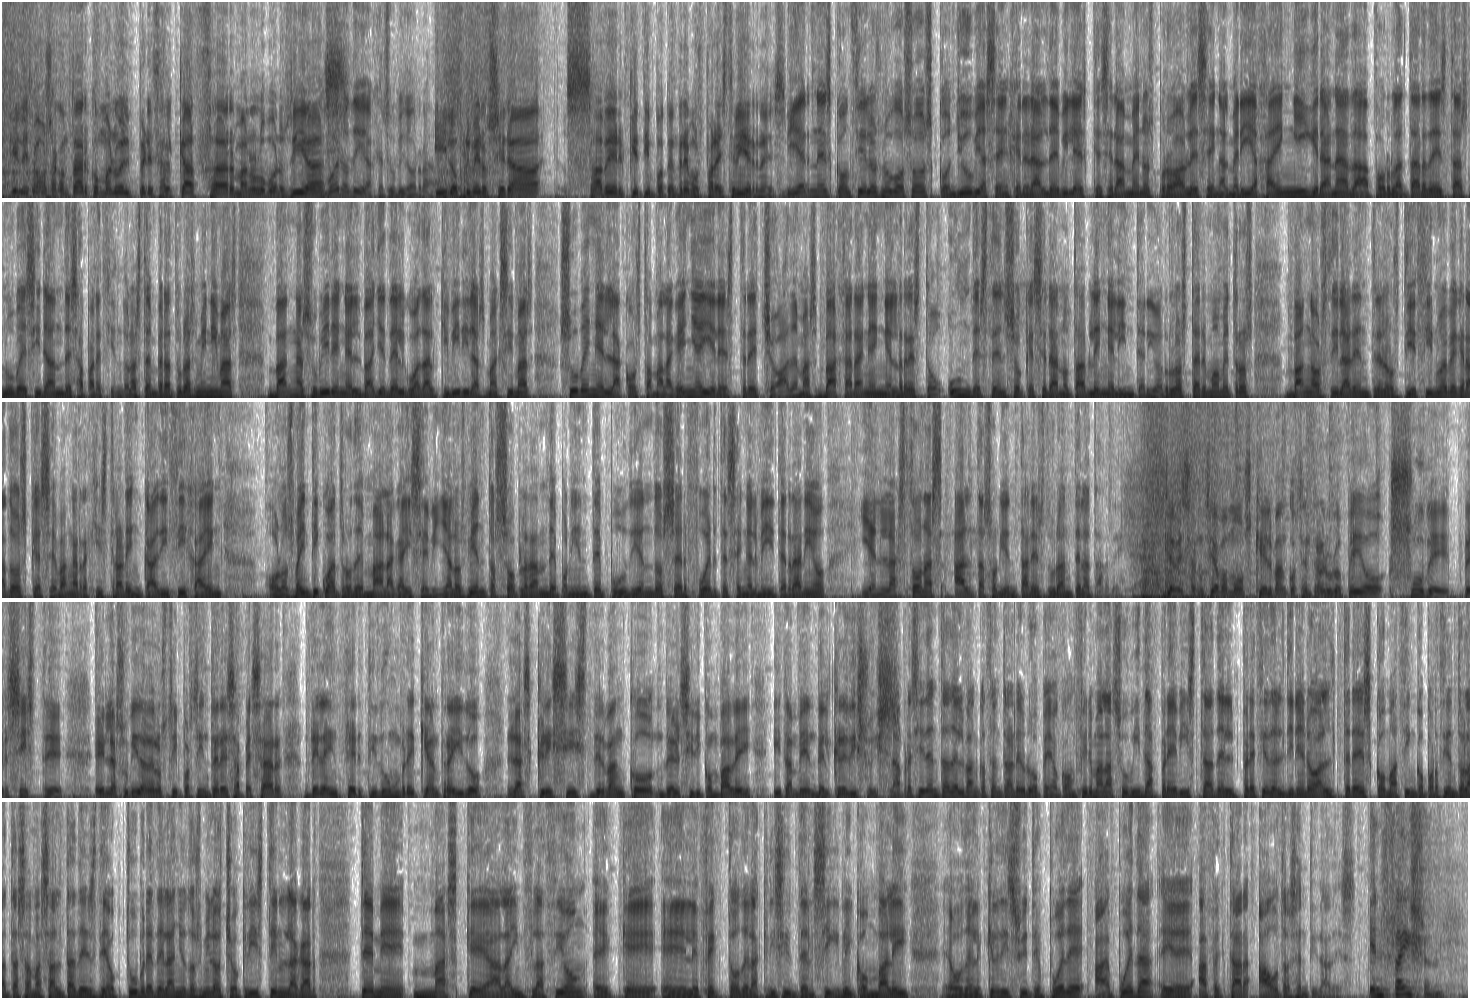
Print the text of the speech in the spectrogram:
¿Qué les vamos a contar con Manuel Pérez Alcázar? Manolo, buenos días. Buenos días, Jesús Vigorra. Y lo primero será saber qué tiempo tendremos para este viernes. Viernes con cielos nubosos, con lluvias en general débiles que serán menos probables en Almería, Jaén y Granada. Por la tarde estas nubes irán desapareciendo. Las temperaturas mínimas van a subir en el Valle del Guadalquivir y las máximas suben en la costa malagueña y el estrecho. Además bajarán en el resto, un descenso que será notable en el interior. Los termómetros van a oscilar entre los 19 grados que se van a registrar en Cádiz y Jaén o los 24 de Málaga y Sevilla. Los vientos soplarán de poniente pudiendo ser fuertes en el Mediterráneo y en las zonas altas orientales durante la tarde. Ya les anunciábamos que el Banco Central Europeo sube, persiste en la subida de los tipos de interés a pesar de la incertidumbre que han traído las crisis del Banco del Silicon Valley y también del Credit Suisse. La presidenta del Banco Central Europeo confirma la subida prevista del precio del dinero al 3,5%, la tasa más alta desde octubre del año 2008. Christine Lagarde teme más que a la inflación eh, que el efecto de la crisis del Silicon Valley eh, o del Credit Suisse puede, pueda eh, afectar a otras entidades.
